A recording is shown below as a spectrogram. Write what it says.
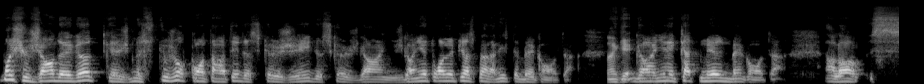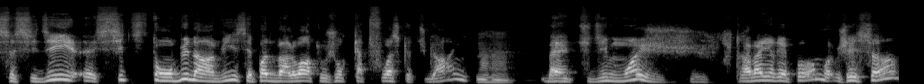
moi, je suis le genre de gars que je me suis toujours contenté de ce que j'ai, de ce que je gagne. Je gagnais 3000 pièces par année, j'étais bien content. Je gagnais 4000, bien content. Alors, ceci dit, euh, si ton but dans la vie, c'est pas de valoir toujours quatre fois ce que tu gagnes, mm-hmm ben, tu dis, moi, je ne travaillerai pas. Moi, j'ai ça.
